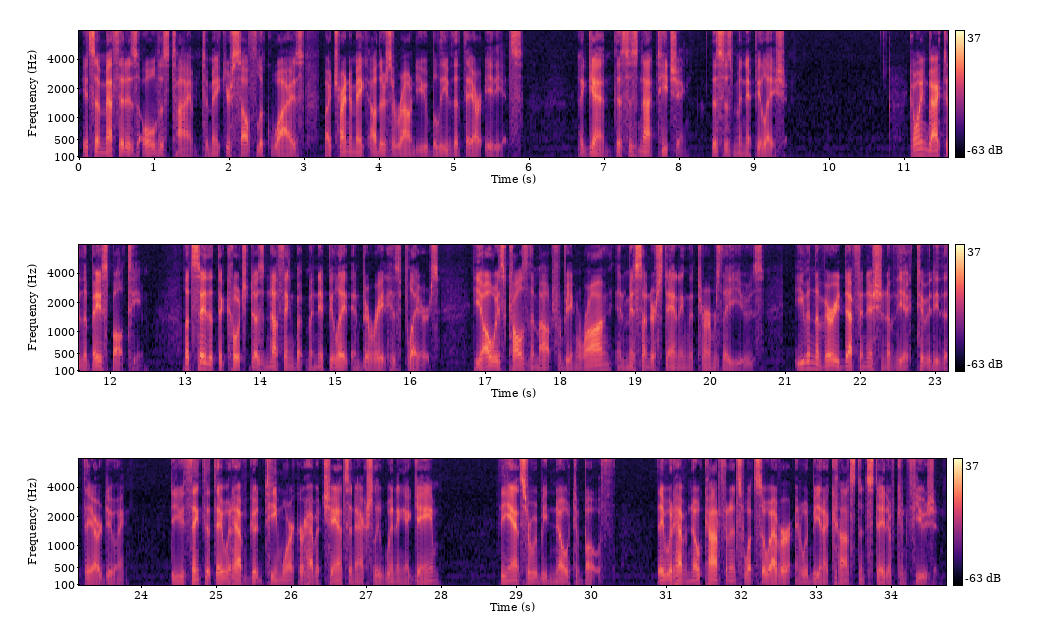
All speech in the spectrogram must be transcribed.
It's a method as old as time to make yourself look wise by trying to make others around you believe that they are idiots. Again, this is not teaching, this is manipulation. Going back to the baseball team, let's say that the coach does nothing but manipulate and berate his players. He always calls them out for being wrong and misunderstanding the terms they use, even the very definition of the activity that they are doing. Do you think that they would have good teamwork or have a chance in actually winning a game? The answer would be no to both. They would have no confidence whatsoever and would be in a constant state of confusion.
